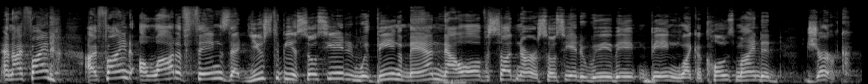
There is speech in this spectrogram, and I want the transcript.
And I find I find a lot of things that used to be associated with being a man now all of a sudden are associated with being like a closed-minded jerk.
